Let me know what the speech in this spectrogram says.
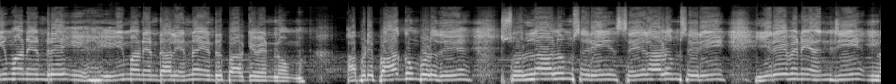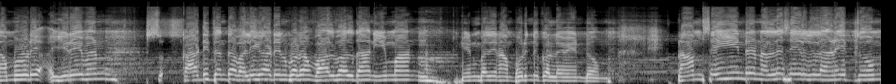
ஈமான் என்று ஈமான் என்றால் என்ன என்று பார்க்க வேண்டும். அப்படி பார்க்கும் பொழுது சொல்லாலும் சரி செயலாலும் சரி இறைவனை அஞ்சி நம்மளுடைய இறைவன் காட்டி காட்டித் தந்த வழிகாட்டின் படம் வாழ்வால் தான் ஈமான் என்பதை நாம் புரிந்து கொள்ள வேண்டும். நாம் செய்கின்ற நல்ல செயல்கள் அனைத்தும்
